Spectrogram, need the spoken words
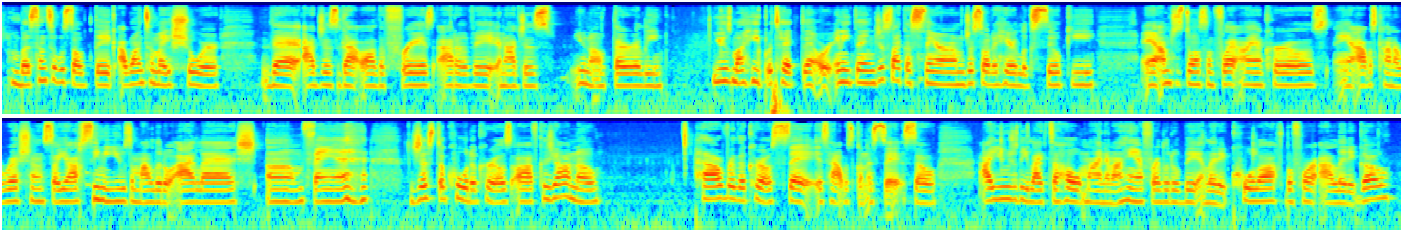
But since it was so thick i wanted to make sure that i just got all the frizz out of it and i just you know thoroughly use my heat protectant or anything just like a serum just so the hair looks silky. And I'm just doing some flat iron curls and I was kind of rushing. So y'all see me using my little eyelash um, fan just to cool the curls off. Because y'all know however the curl set is how it's going to set. So I usually like to hold mine in my hand for a little bit and let it cool off before I let it go.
